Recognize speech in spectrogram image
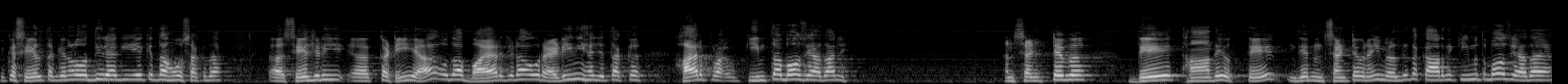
ਕਿਉਂਕਿ ਸੇਲ ਤਾਂ ਅੱਗੇ ਨਾਲੋਂ ਅੱਧੀ ਰਹਿ ਗਈ, ਇਹ ਕਿਦਾਂ ਹੋ ਸਕਦਾ? ਸੇਲ ਜਿਹੜੀ ਘਟੀ ਆ, ਉਹਦਾ ਬਾਇਰ ਜਿਹੜਾ, ਉਹ ਰੈਡੀ ਨਹੀਂ ਹਜੇ ਤੱਕ। ਹਾਇਰ ਕੀਮਤਾਂ ਬਹੁਤ ਜ਼ਿਆਦਾ ਨੇ। ਇਨਸੈਂਟਿਵ ਦੇ ਥਾਂ ਦੇ ਉੱਤੇ ਜੇ ਇਨਸੈਂਟਿਵ ਨਹੀਂ ਮਿਲਦੇ, ਤਾਂ ਕਾਰ ਦੀ ਕੀਮਤ ਬਹੁਤ ਜ਼ਿਆਦਾ ਆ।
